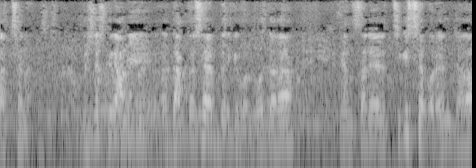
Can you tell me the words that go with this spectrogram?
যাচ্ছে না। বিশেষ করে আমি ডাক্তার সাহেবদেরকে বলব, যারা ক্যান্সারের চিকিৎসা করেন, যারা,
